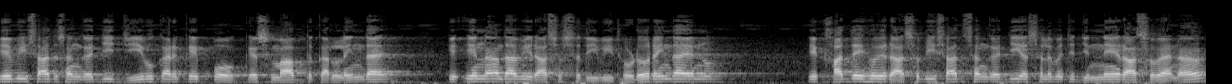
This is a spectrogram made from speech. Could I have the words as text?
ਇਹ ਵੀ ਸਾਧ ਸੰਗਤ ਜੀ ਜੀਵ ਕਰਕੇ ਭੋਗ ਕੇ ਸਮਾਪਤ ਕਰ ਲੈਂਦਾ ਹੈ ਕਿ ਇਹਨਾਂ ਦਾ ਵੀ ਰਸ ਸਦੀਵੀ ਥੋੜੋ ਰਹਿੰਦਾ ਇਹਨੂੰ। ਇਹ ਖਾਦੇ ਹੋਏ ਰਸ ਵੀ ਸਾਧ ਸੰਗਤ ਜੀ ਅਸਲ ਵਿੱਚ ਜਿੰਨੇ ਰਸ ਵੈ ਨਾ,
